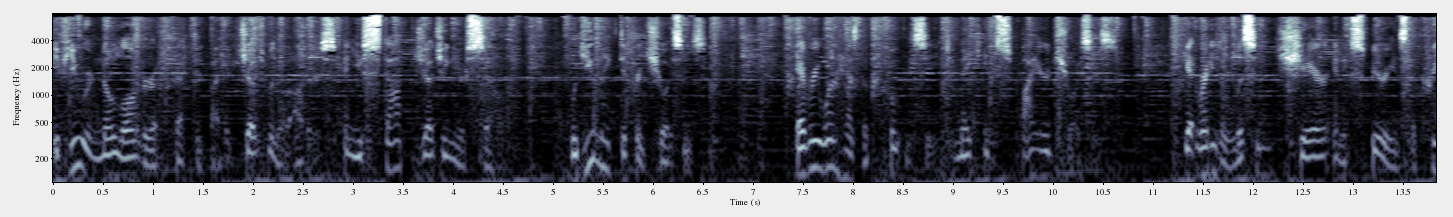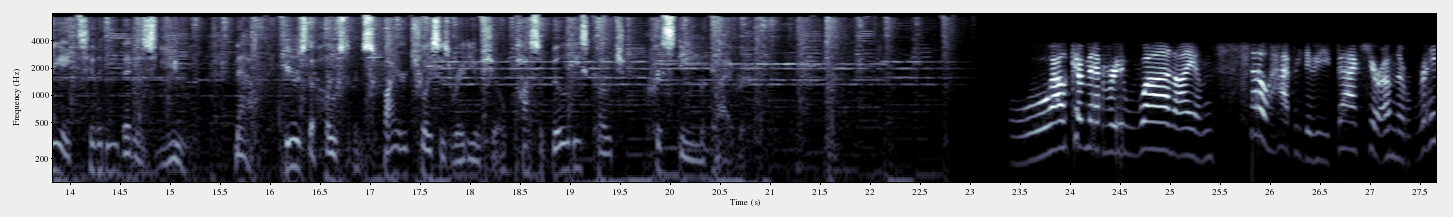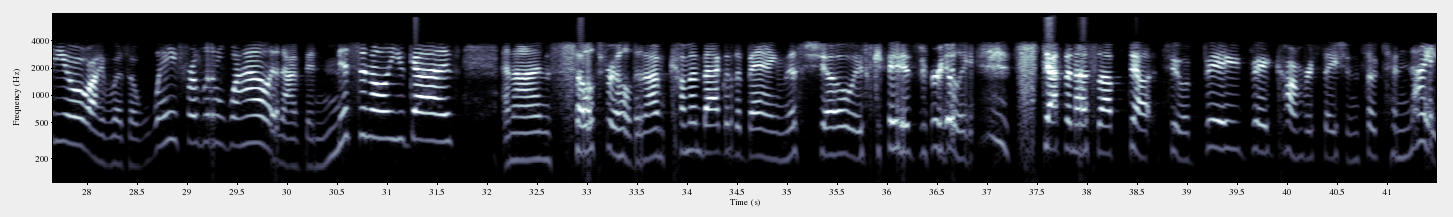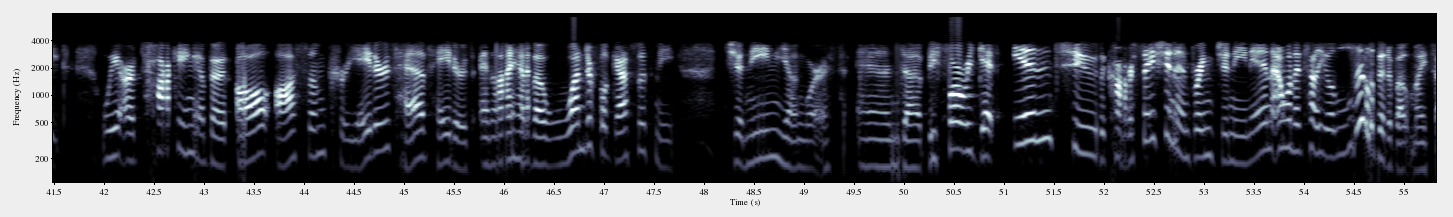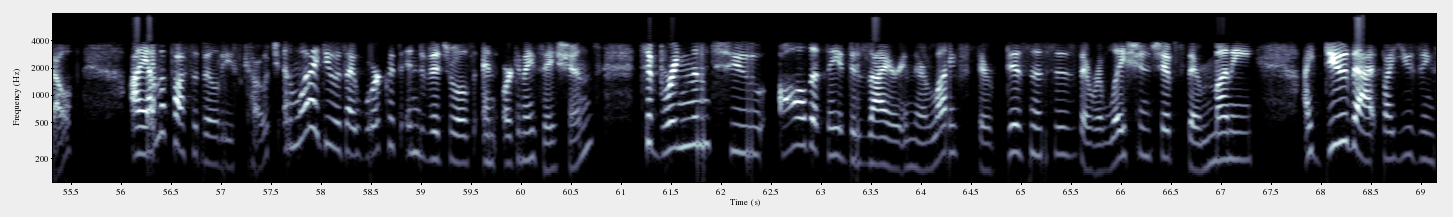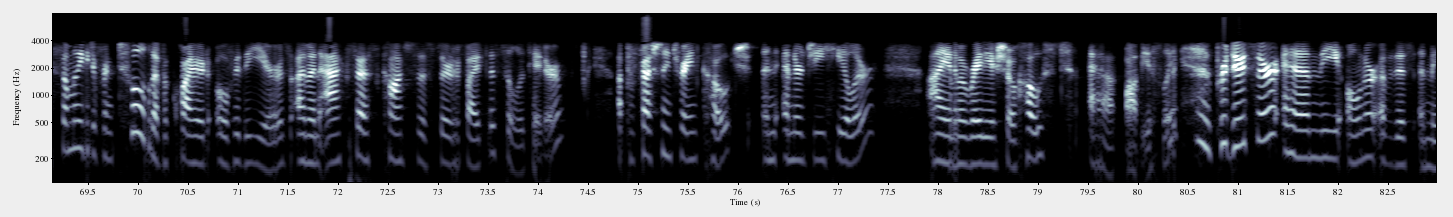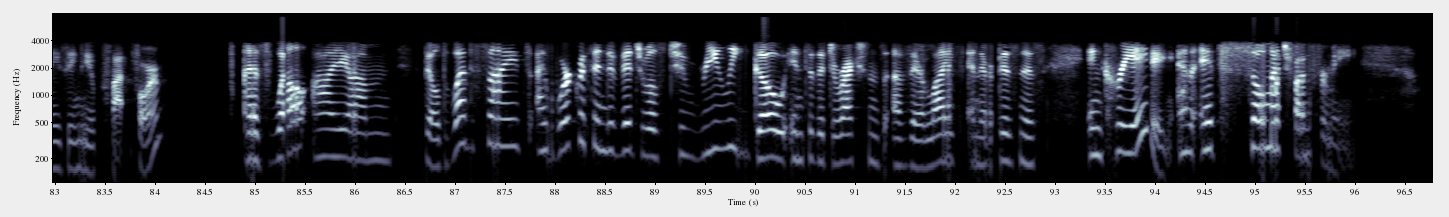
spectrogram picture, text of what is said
If you were no longer affected by the judgment of others and you stopped judging yourself, would you make different choices? Everyone has the potency to make inspired choices. Get ready to listen, share, and experience the creativity that is you. Now, here's the host of Inspired Choices Radio Show, Possibilities Coach, Christine McIver. Welcome, everyone. I am so happy to be back here on the radio. I was away for a little while and I've been missing all you guys and I'm so thrilled and I'm coming back with a bang. This show is is really stepping us up to, to a big big conversation. So tonight we are talking about all awesome creators have haters and I have a wonderful guest with me, Janine Youngworth. And uh, before we get into the conversation and bring Janine in, I want to tell you a little bit about myself. I am a possibilities coach, and what I do is I work with individuals and organizations to bring them to all that they desire in their life, their businesses, their relationships, their money. I do that by using so many different tools I've acquired over the years. I'm an Access Consciousness certified facilitator, a professionally trained coach, an energy healer, I am a radio show host, uh, obviously, producer, and the owner of this amazing new platform. As well, I um, build websites. I work with individuals to really go into the directions of their life and their business in creating, and it's so much fun for me.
